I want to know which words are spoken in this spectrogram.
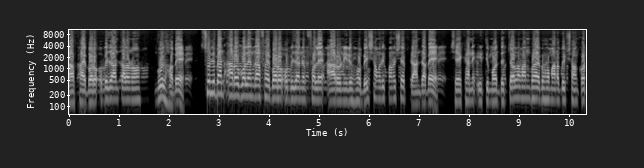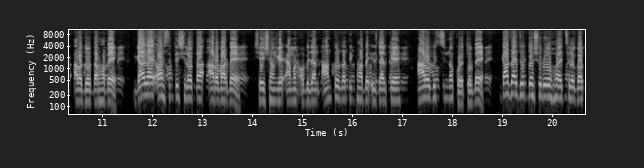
রাফায় বড় অভিযান চালানো ভুল হবে। সুলিবান আরও বলেন, রাফায় বড় অভিযানের ফলে আরও নিরীহ বেসামরিক মানুষের প্রাণ যাবে। সেখানে ইতিমধ্যে চলমান ভয়াবহ মানবিক সংকট আরও জোরদার হবে। গাজায় অস্থিতিশীলতা আরও বাড়বে। সেই সঙ্গে এমন অভিযান আন্তর্জাতিকভাবে ইসরায়েলকে আরও বিচ্ছিন্ন করে তুলবে। গাজায় যুদ্ধ শুরু হয়েছিল গত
